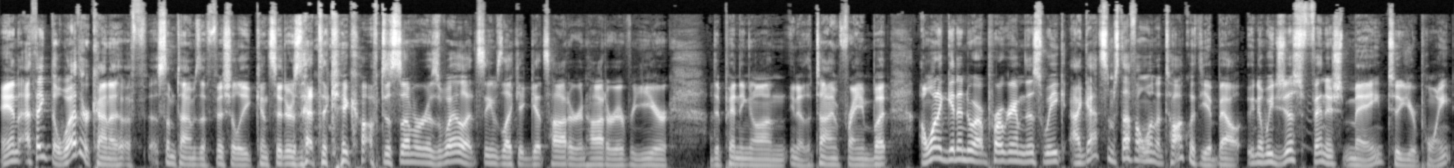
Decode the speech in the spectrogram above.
And I think the weather kind of sometimes officially considers that the kickoff to summer as well. It seems like it gets hotter and hotter every year depending on, you know, the time frame. But I want to get into our program this week. I got some stuff I want to talk with you about. You know, we just finished May to your point,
